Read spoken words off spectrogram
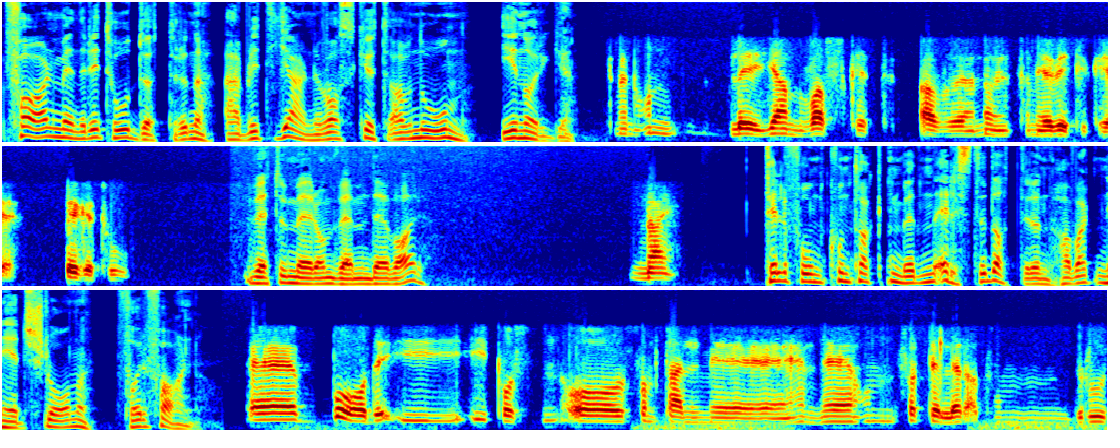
Faren mener de to døtrene er blitt hjernevasket av noen i Norge. Men hun ble gjenvasket av noen som jeg vet ikke, begge to. Vet du mer om hvem det var? Nei. Telefonkontakten med den eldste datteren har vært nedslående for faren. Eh, både i, i, posten og samtalen med henne. Hun forteller at hun dro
